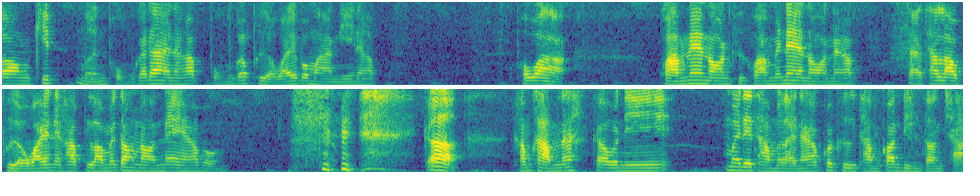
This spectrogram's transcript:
ลองคิดเหมือนผมก็ได้นะครับ ผมก็เผื่อไว้ประมาณนี้นะครับ เพราะว่าความแน่นอนคือความไม่แน่นอนนะครับ แต่ถ้าเราเผื่อไว้นะครับ เราไม่ต้องนอนแน่ครับผม ก็ขำๆนะ ก็วันนี้ ไม่ได้ทำอะไรนะครับ ก็คือทำก้อนดินตอนเช้า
